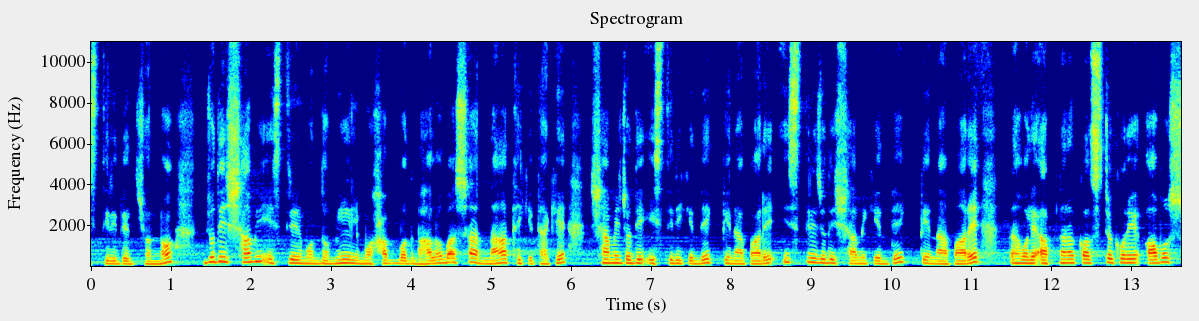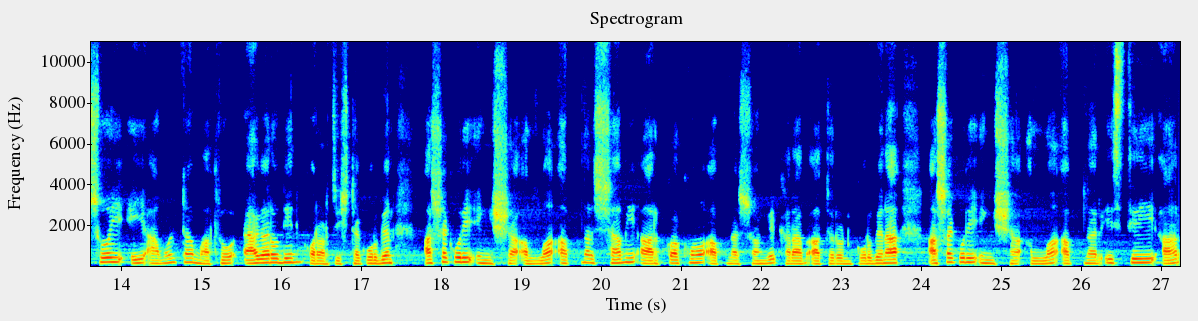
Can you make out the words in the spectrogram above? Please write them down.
স্ত্রীদের জন্য। যদি স্বামী স্ত্রীর মধ্যে মিল, মোহাব্বত, ভালোবাসা না থেকে থাকে, স্বামী যদি স্ত্রীকে দেখতে না পারে, স্ত্রী যদি স্বামীকে দেখতে না পারে, তাহলে আপনারা কষ্ট করে অবশ্যই এই আমলটা মাত্র এগারো দিন করার চেষ্টা করবেন। আশা করি ইনশা আল্লাহ আপনার স্বামী আর কখনো আপনার সঙ্গে খারাপ আচরণ করবে না। আশা করি ইনশা আল্লাহ আপনার স্ত্রী আর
